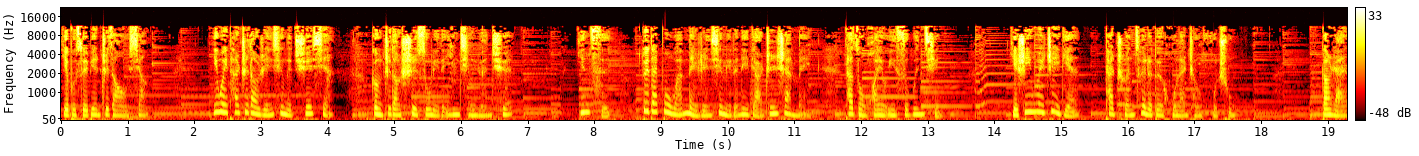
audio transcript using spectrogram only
也不随便制造偶像，因为他知道人性的缺陷，更知道世俗里的阴晴圆缺。因此，对待不完美人性里的那点真善美，他总怀有一丝温情。也是因为这点，他纯粹的对胡兰成付出。当然。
